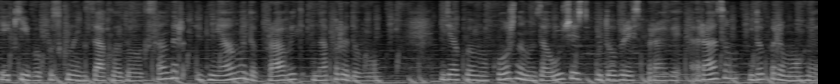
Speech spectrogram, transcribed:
які випускник закладу Олександр днями доправить на передову. Дякуємо кожному за участь у добрій справі разом до перемоги,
